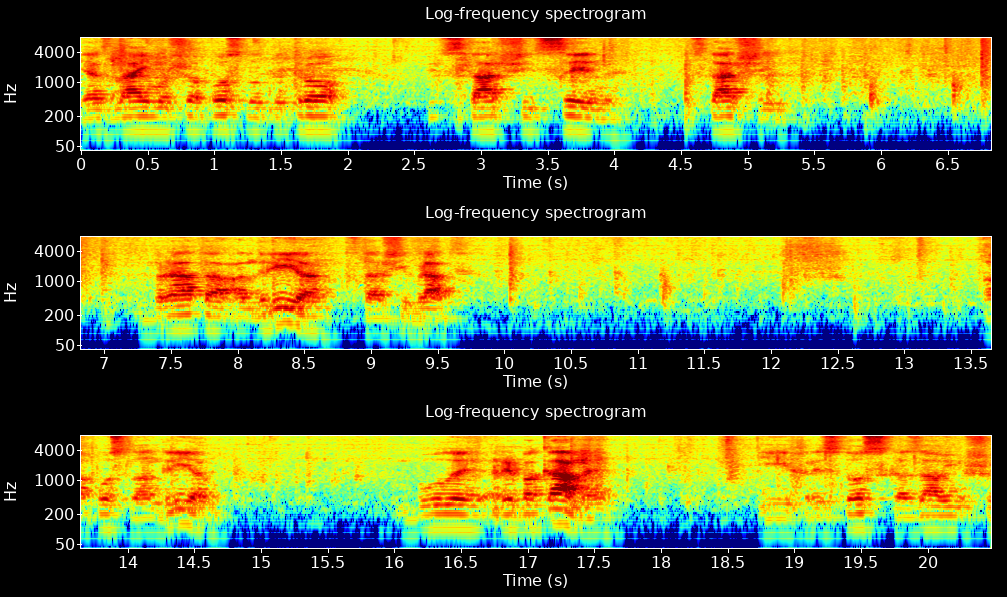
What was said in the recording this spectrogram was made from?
Як знаємо, що апостол Петро старший син, старший брата Андрія, старший брат апостола Андрія, були рибаками. І Христос сказав їм, що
